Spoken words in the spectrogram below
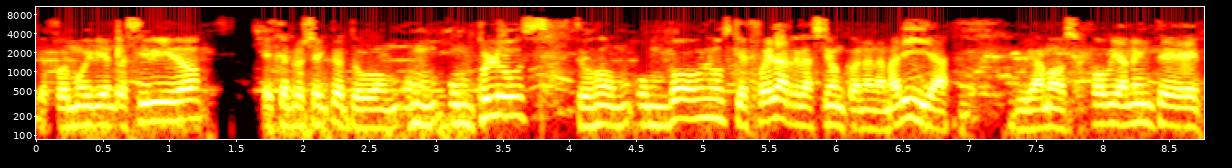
que fue muy bien recibido. Este proyecto tuvo un, un, un plus, tuvo un, un, bonus, que fue la relación con Ana María. Digamos, obviamente,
